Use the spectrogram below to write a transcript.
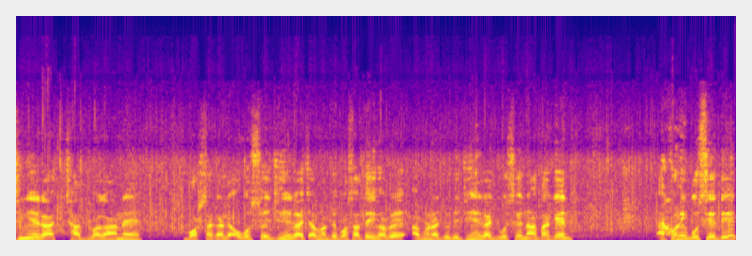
ঝিঙে গাছ ছাদ বাগানে বর্ষাকালে অবশ্যই ঝিঙে গাছ আপনাদের বসাতেই হবে। আপনারা যদি ঝিঙে গাছ বসে না থাকেন, এখনই বসিয়ে দিন।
